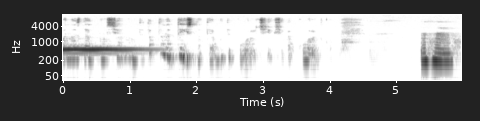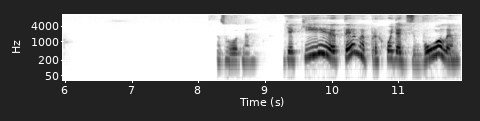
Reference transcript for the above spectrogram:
вона здатна осягнути. Тобто натиснути, а бути поруч, якщо так коротко. Угу. Згодна. Які теми приходять з болем,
